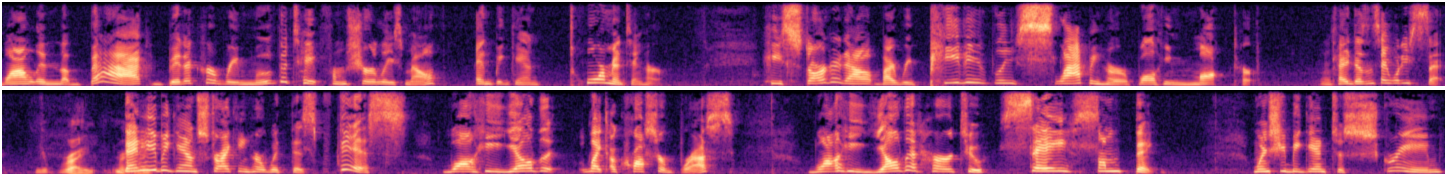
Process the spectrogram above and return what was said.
While in the back, Bittaker removed the tape from Shirley's mouth and began tormenting her. He started out by repeatedly slapping her while he mocked her. Okay, doesn't say what he said. Right. right, then right. he began striking her with his fists while he yelled at, like across her breasts, while he yelled at her to say something. When she began to scream,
